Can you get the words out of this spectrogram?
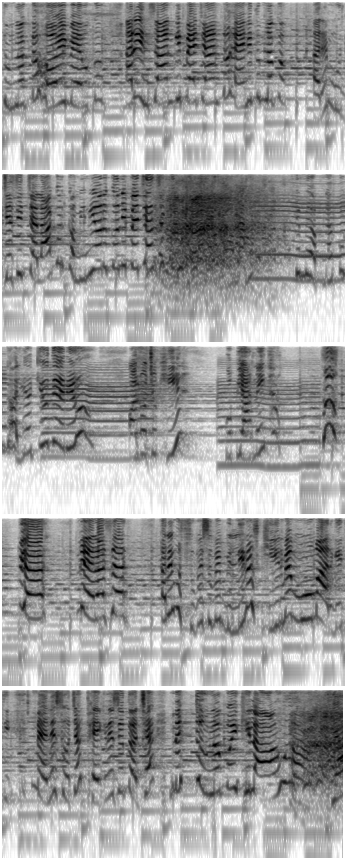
तुम लोग तो हो ही बेवकूफ़। अरे इंसान की पहचान तो है नहीं तुम लोग को। अरे मुझ जैसी चालाक और कमीनी औरत को नहीं पहचान सकती। ये मैं अपने आप को गालियाँ क्यों दे रही हूँ? और वो जो खीर वो प्यार नहीं था? हाँ, प्यार मेरा सर। अरे वो सुबह सुबह बिल्ली ना उस खीर में मुँह मार गई थी। मैंने सोचा फेंकने से तो अच्छा है मैं तुम लोग को ही खिलाऊं। हाँ। क्या?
